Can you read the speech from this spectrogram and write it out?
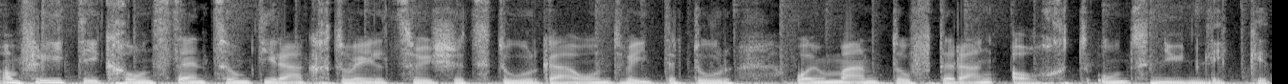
Am Freitag kommt es dann zum Direktduell zwischen Thurgau und Winterthur, wo im Moment auf der Rang 8 und 9 liegen.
